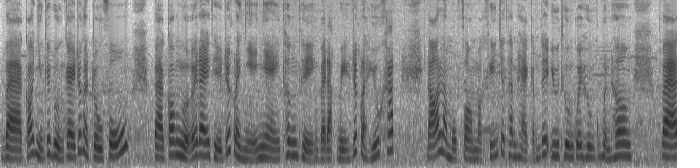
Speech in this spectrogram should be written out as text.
và có những cái vườn cây rất là trù phú và con người ở đây thì rất là nhẹ nhàng, thân thiện và đặc biệt rất là hiếu khách. Đó là một phần mà khiến cho Thanh Hà cảm thấy yêu thương quê hương của mình hơn. Và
